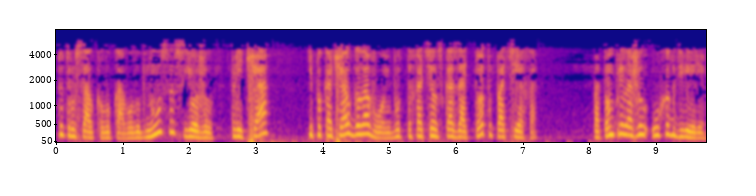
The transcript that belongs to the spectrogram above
Тут русалка лукаво улыбнулся, съежил плеча и покачал головой, будто хотел сказать то-то потеха, потом приложил ухо к двери.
